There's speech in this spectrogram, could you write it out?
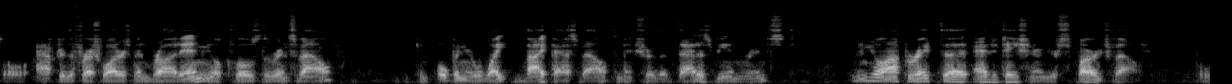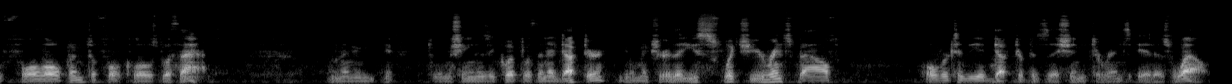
So after the fresh water has been brought in, you'll close the rinse valve. You can open your white bypass valve to make sure that that is being rinsed. And then you'll operate the agitation or your sparge valve. Go full open to full closed with that. And then if the machine is equipped with an eductor, you'll make sure that you switch your rinse valve over to the eductor position to rinse it as well.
